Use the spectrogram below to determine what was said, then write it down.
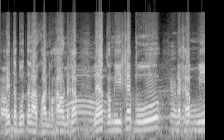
ครับในตำบลตลาดขวัญของเรานะครับอ๋อแล้วก็มีแคบหมูแคบหมูนะครับมี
